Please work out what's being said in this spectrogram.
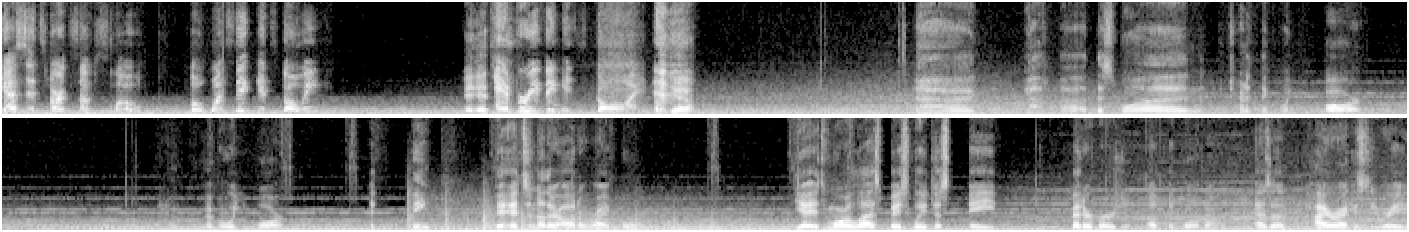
Yes, it starts up slow, but once it gets going, It, it's everything is gone. Yeah. Uh, God, uh, this one. I'm trying to think what you are. I don't remember what you are. I think it's another auto rifle. Yeah, it's more or less basically just a better version of the Gorgon. Has a higher accuracy rate,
